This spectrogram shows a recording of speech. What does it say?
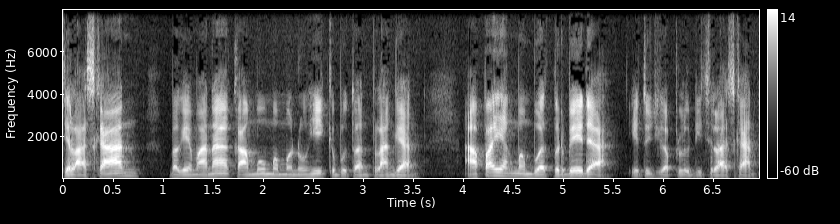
Jelaskan bagaimana kamu memenuhi kebutuhan pelanggan. Apa yang membuat berbeda? Itu juga perlu dijelaskan.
